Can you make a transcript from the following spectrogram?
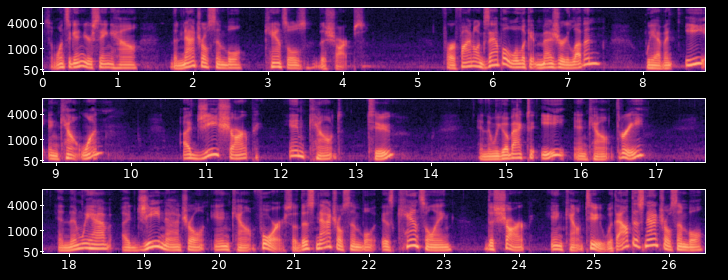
So once again, you're seeing how the natural symbol cancels the sharps. For our final example, we'll look at measure 11. We have an E in count 1, a G sharp in count 2, and then we go back to E and count 3, and then we have a G natural in count 4. So this natural symbol is canceling the sharp in count 2. Without this natural symbol,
